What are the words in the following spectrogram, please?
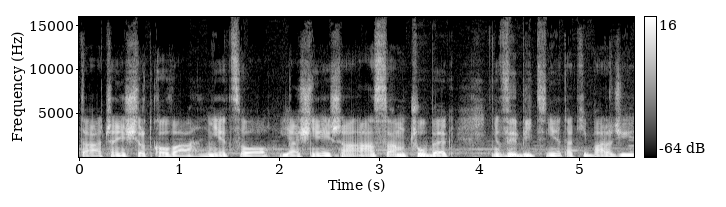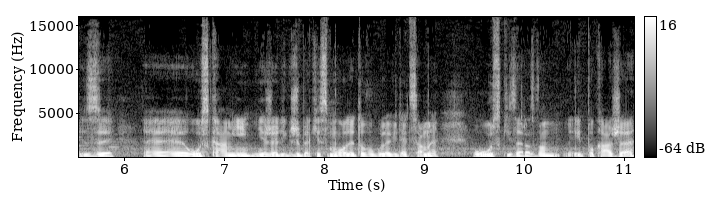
ta część środkowa nieco jaśniejsza, a sam czubek wybitnie taki bardziej z e, łuskami. Jeżeli grzybek jest młody, to w ogóle widać same łuski, zaraz Wam i pokażę.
